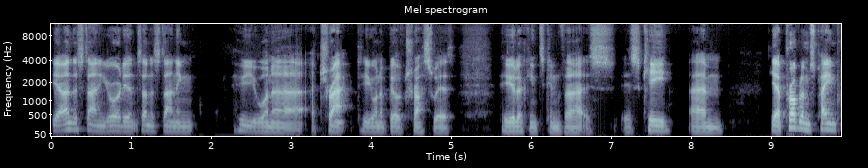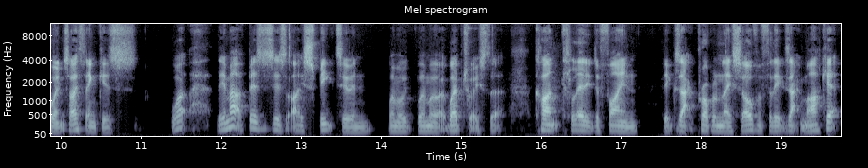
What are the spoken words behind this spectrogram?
yeah, understanding your audience, understanding who you want to attract, who you want to build trust with, who you're looking to convert is is key. Um, yeah, problems, pain points. I think is what the amount of businesses that I speak to and when we're when we're at Web Choice that can't clearly define the exact problem they solve and for the exact market.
